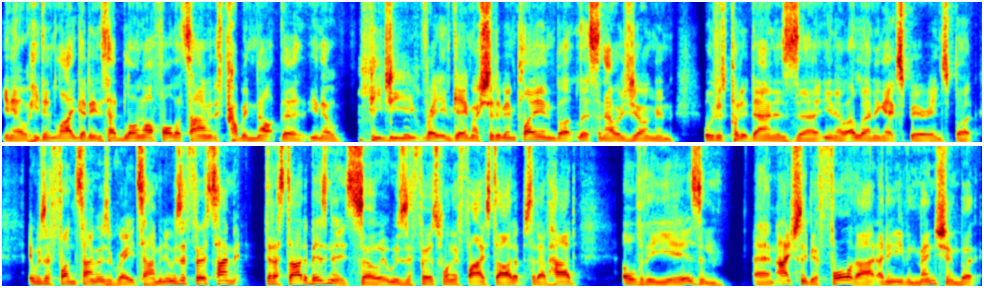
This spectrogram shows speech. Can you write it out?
you know, he didn't like getting his head blown off all the time. And it's probably not the, you know, PG rated game I should have been playing. But listen, I was young and we'll just put it down as, uh, you know, a learning experience. But it was a fun time. It was a great time. And it was the first time that I started a business. So it was the first one of five startups that I've had over the years. And um, actually, before that, I didn't even mention, but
